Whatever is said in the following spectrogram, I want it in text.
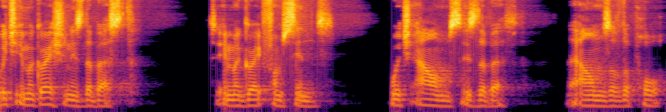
Which immigration is the best? To immigrate from sins. Which alms is the best? The alms of the poor.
